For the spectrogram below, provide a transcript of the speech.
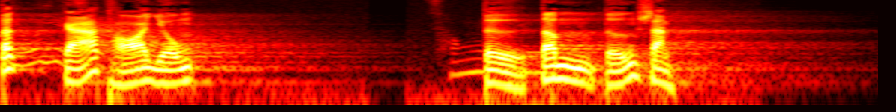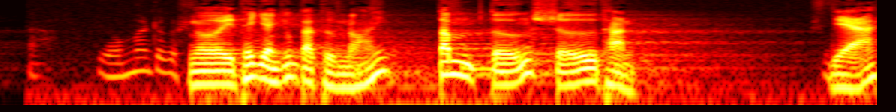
Tất cả thọ dụng từ tâm tưởng sanh người thế gian chúng ta thường nói, tâm tưởng sự thành. Giả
